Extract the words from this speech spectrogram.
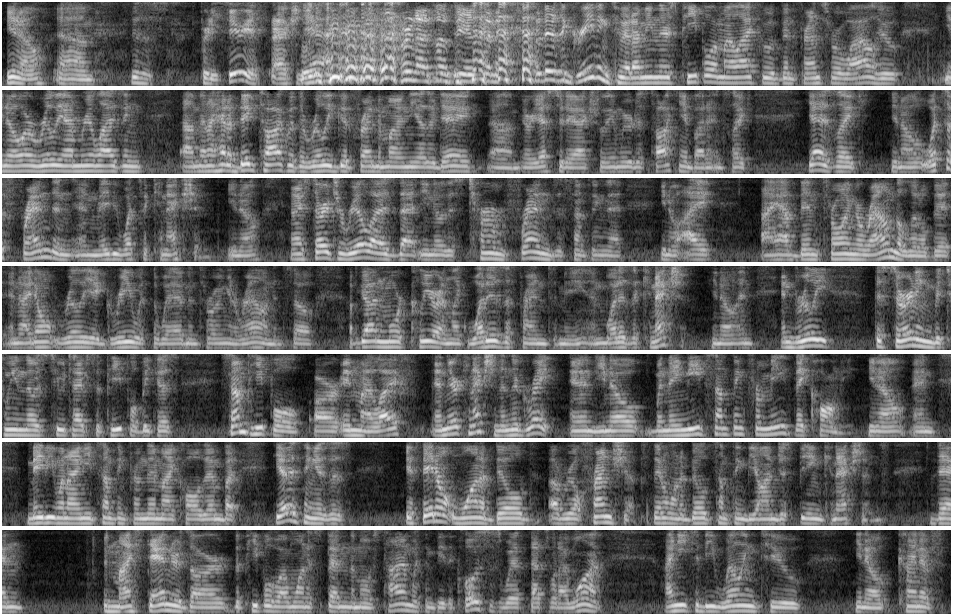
you know, um, this is pretty serious actually. We're not so serious, but there's a grieving to it. I mean, there's people in my life who have been friends for a while who, you know, or really I'm realizing. Um, and I had a big talk with a really good friend of mine the other day, um, or yesterday actually, and we were just talking about it. And it's like, yeah, it's like, you know, what's a friend and, and maybe what's a connection, you know? And I started to realize that, you know, this term friends is something that, you know, I I have been throwing around a little bit and I don't really agree with the way I've been throwing it around. And so I've gotten more clear on like what is a friend to me and what is a connection, you know, and, and really discerning between those two types of people because some people are in my life and they're a connection and they're great and you know when they need something from me they call me you know and maybe when i need something from them i call them but the other thing is is if they don't want to build a real friendship if they don't want to build something beyond just being connections then and my standards are the people who I want to spend the most time with and be the closest with. That's what I want. I need to be willing to, you know, kind of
